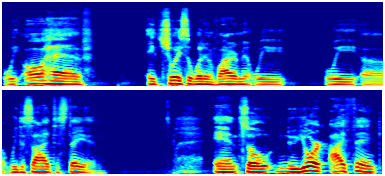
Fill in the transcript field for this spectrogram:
we all have a choice of what environment we we uh, we decide to stay in. And so New York, I think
